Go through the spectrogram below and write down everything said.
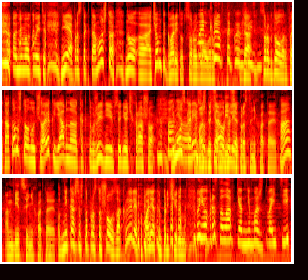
Он не мог выйти. Не, просто к тому, что, ну, э, о чем-то говорит вот 40 долларов. Майнкрафт такой в Да, жизни. 40 долларов. Это о том, что ну, у человека явно как-то в жизни все не очень хорошо. Ну, Ему, скорее А всего, Может быть, амбиций лет. просто не хватает. А? Амбиций не хватает. Мне кажется, что просто шоу закрыли по понятным причинам. У него просто лавки, он не может войти.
